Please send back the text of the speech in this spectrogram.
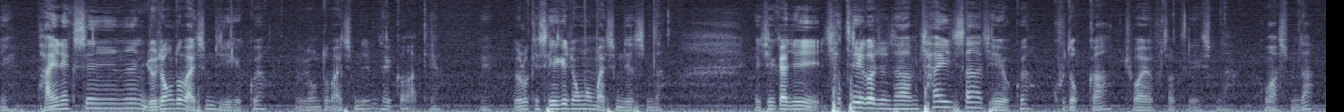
예, 바이넥스는 요 정도 말씀드리겠고요. 요 정도 말씀드리면 될 것 같아요. 예, 요렇게 세 개 종목 말씀드렸습니다. 예, 지금까지 차트 읽어준 사람 차일사 제이였고요. 구독과 좋아요 부탁드리겠습니다. 고맙습니다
